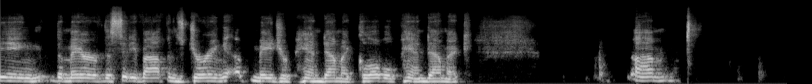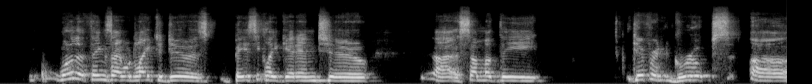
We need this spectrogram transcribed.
being the mayor of the city of Athens during a major pandemic, global pandemic. Um, one of the things I would like to do is basically get into uh, some of the different groups uh,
